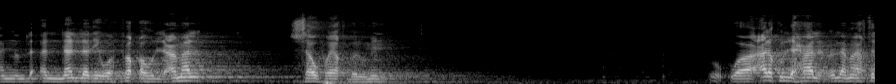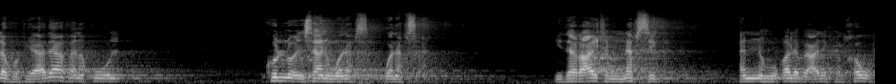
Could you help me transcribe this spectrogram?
أن أن الذي وفقه للعمل سوف يقبل منه. وعلى كل حال العلماء اختلفوا في هذا فنقول كل إنسان ونفسه ونفسه. إذا رأيت من نفسك أنه غلب عليك الخوف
